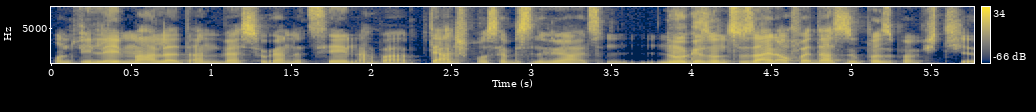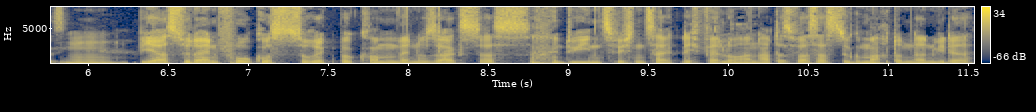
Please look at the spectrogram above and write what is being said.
und wir leben alle, dann wäre es sogar eine 10. Aber der Anspruch ist ja ein bisschen höher, als nur gesund zu sein, auch wenn das super, super wichtig ist. Mhm. Wie hast du deinen Fokus zurückbekommen, wenn du sagst, dass du ihn zwischenzeitlich verloren hattest? Was hast du gemacht, um dann wieder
